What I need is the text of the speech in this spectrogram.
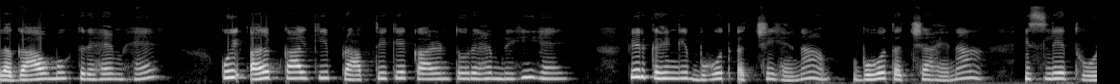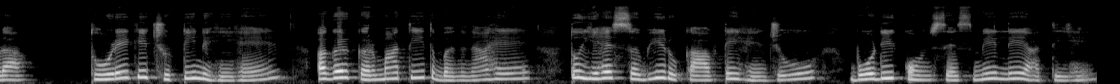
लगाव मुक्त रहम है। कोई अल्पकाल की प्राप्ति के कारण तो रहम नहीं है। फिर कहेंगे, बहुत अच्छी है ना, बहुत अच्छा है ना, इसलिए थोड़ा, थोड़े की छुट्टी नहीं है। अगर कर्मातीत बनना है तो यह सभी रुकावटें हैं जो बॉडी कॉन्सेस में ले आती हैं।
